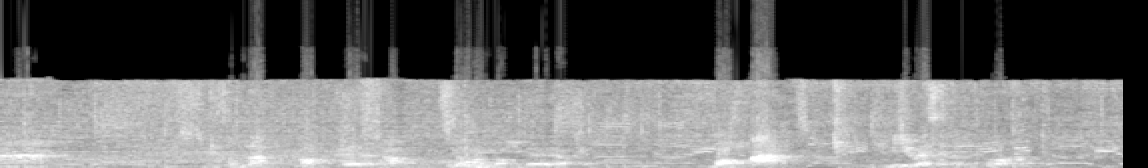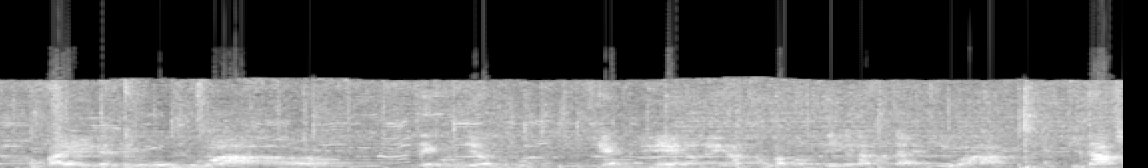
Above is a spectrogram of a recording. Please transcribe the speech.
อ่าสำหรับล็อกเกอร์ครับสำหรับล็อกเกอร์ครับเหมาะมากมีไว้สักหนึ่งตัวครับเอาไปเล่นในวงหรือว่าเอ่อเล่นคนเดียว แกะเพลงอะไรครับสำหรับดนตรีก็จะเข้าใจดีว่ากีตาร์ไฟ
